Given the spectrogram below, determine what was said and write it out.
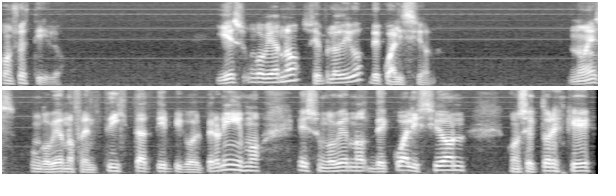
con su estilo. Y es un gobierno, siempre lo digo, de coalición. No es un gobierno frentista típico del peronismo, es un gobierno de coalición con sectores que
